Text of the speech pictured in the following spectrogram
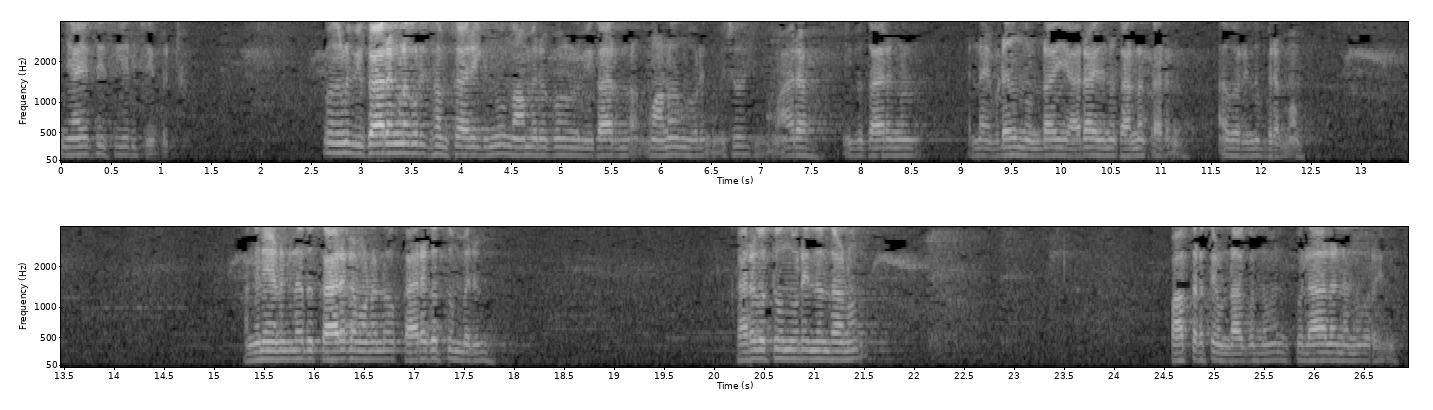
ന്യായത്തെ സ്വീകരിച്ചേ പറ്റൂ. ഇപ്പൊ നിങ്ങൾ വികാരങ്ങളെ കുറിച്ച് സംസാരിക്കുന്നു. നാമരൂപങ്ങൾ വികാരമാണ് എന്ന് പറയുന്നു. വിശ്വസിക്കുന്നു. ആരാ ഈ വികാരങ്ങൾ? എല്ലാം എവിടെ നിന്നുണ്ടായി? ആരാ ഇതിന് കാരണക്കാരൻ? അത് പറയുന്നു ബ്രഹ്മം. അങ്ങനെയാണെങ്കിൽ അത് കാരകമാണല്ലോ. കാരകത്വം വരും. കാരകത്വം എന്ന് പറയുന്നത് എന്താണ്? പാത്രത്തെ ഉണ്ടാക്കുന്നവൻ കുലാലൻ എന്ന് പറയുന്നു.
